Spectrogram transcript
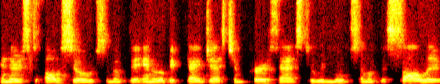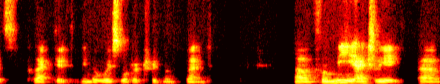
And there's also some of the anaerobic digestion process to remove some of the solids collected in the wastewater treatment plant. Uh, for me, actually, uh,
